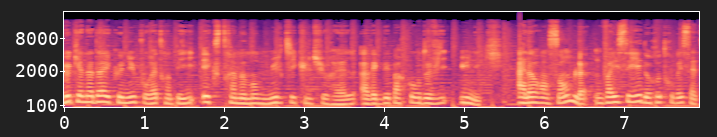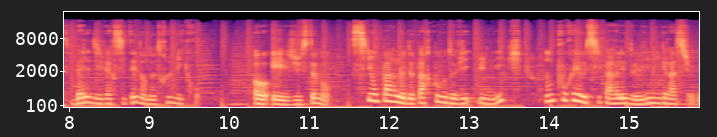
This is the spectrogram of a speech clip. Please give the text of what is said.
Le Canada est connu pour être un pays extrêmement multiculturel avec des parcours de vie uniques. Alors ensemble, on va essayer de retrouver cette belle diversité dans notre micro. Oh, et justement, si on parle de parcours de vie unique, on pourrait aussi parler de l'immigration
